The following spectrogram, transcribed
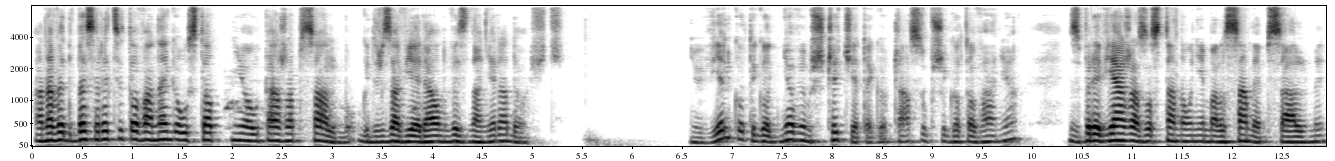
a nawet bez recytowanego u stopni ołtarza psalmu, gdyż zawiera on wyznanie radości. W wielkotygodniowym szczycie tego czasu przygotowania z brewiarza zostaną niemal same psalmy,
